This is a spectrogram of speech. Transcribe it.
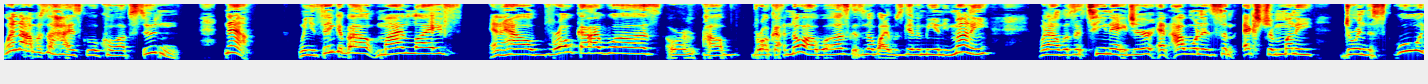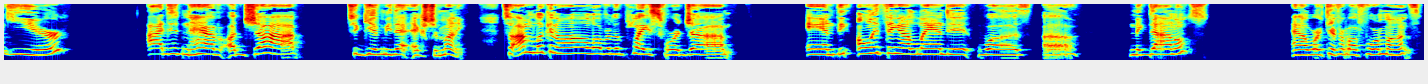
when I was a high school co-op student. Now, when you think about my life and how broke I was, or how broke I know I was, because nobody was giving me any money when I was a teenager, and I wanted some extra money during the school year. I didn't have a job to give me that extra money. So I'm looking all over the place for a job. And the only thing I landed was uh, McDonald's. And I worked there for about four months.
